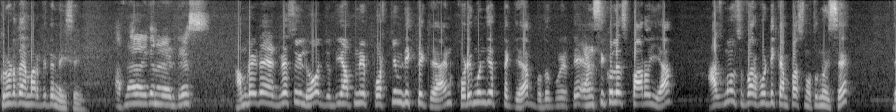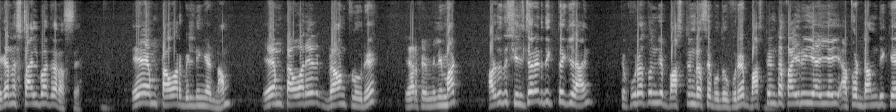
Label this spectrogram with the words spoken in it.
কোনোটাতে এমআরপিতে নেই সেই। আপনার এখানে অ্যাড্রেস আমরা এটা অ্যাড্রেস হইল যদি আপনি পশ্চিম দিক থেকে আইন করিমঞ্জের থেকে বোধপুরেতে এনসি কলেজ পার হইয়া আজমল সুপার ফোর্টি ক্যাম্পাস নতুন হয়েছে যেখানে স্টাইল বাজার আছে। এ এম টাওয়ার বিল্ডিং এর নাম। এ এম টাওয়ারের গ্রাউন্ড ফ্লোরে এয়ার ফ্যামিলি মার্ট আর যদি শিলচরের দিক থেকে আইন তো পুরাতন যে বাস স্ট্যান্ড আছে বোধপুরে বাস স্ট্যান্ডটা পাইরই আই এই আতর ডান দিকে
